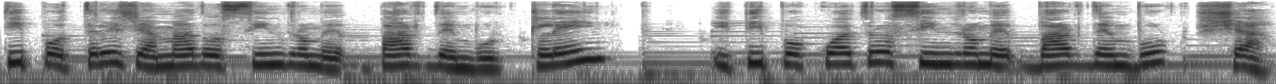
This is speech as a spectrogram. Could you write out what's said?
tipo 3 llamado síndrome Bardenburg-Klein y tipo 4 síndrome Bardenburg-Shah.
